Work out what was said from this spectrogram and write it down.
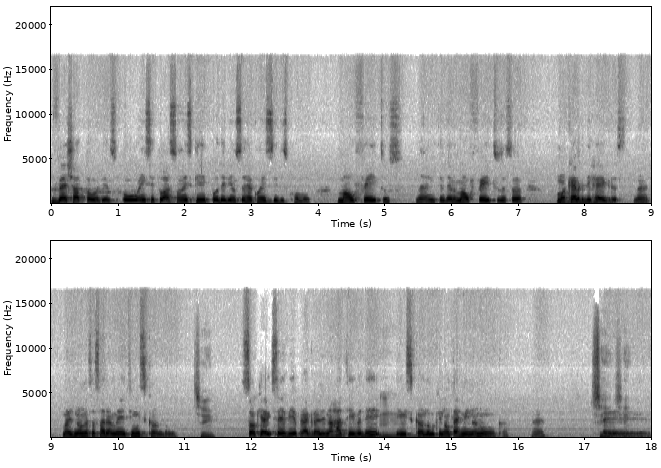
vexatórias ou em situações que poderiam ser reconhecidas como mal feitos, né, entendendo mal feitos essa uma quebra de regras, né, mas não necessariamente um escândalo. Sim. Só que aí servia para a grande narrativa de uhum. escândalo que não termina nunca, né? Sim, é, sim.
